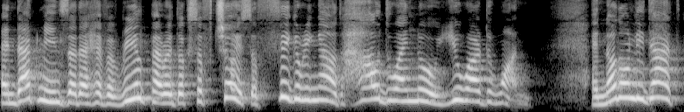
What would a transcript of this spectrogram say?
And that means that I have a real paradox of choice, of figuring out how do I know you are the one? And not only that,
